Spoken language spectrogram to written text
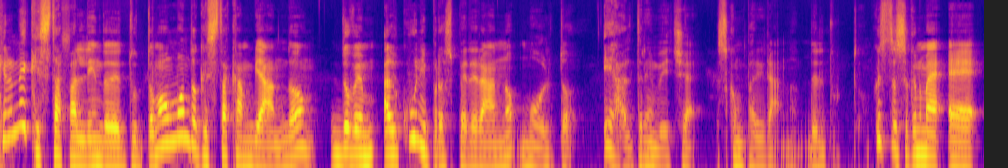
che non è che sta fallendo del tutto, ma un mondo che sta cambiando, dove alcuni prospereranno molto e altri invece scompariranno del tutto. Questo secondo me è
